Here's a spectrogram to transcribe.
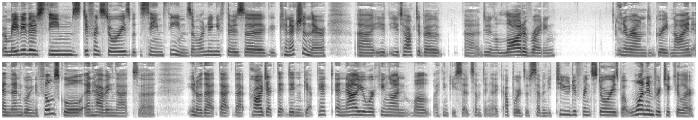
Or maybe there's themes, different stories, but the same themes. I'm wondering if there's a connection there. Uh, you, you talked about uh, doing a lot of writing in around grade nine and then going to film school and having that uh, you know that that that project that didn't get picked. And now you're working on well i think you said something like upwards of 72 different stories but one in particular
